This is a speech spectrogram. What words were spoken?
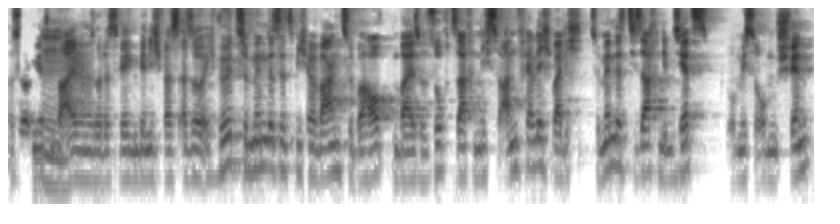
Das war mir mhm. bei allem so, deswegen bin ich was, also ich würde zumindest jetzt mich mal wagen zu behaupten, bei so Suchtsachen nicht so anfällig, weil ich zumindest die Sachen, die bis jetzt um mich so rumschwimmen,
